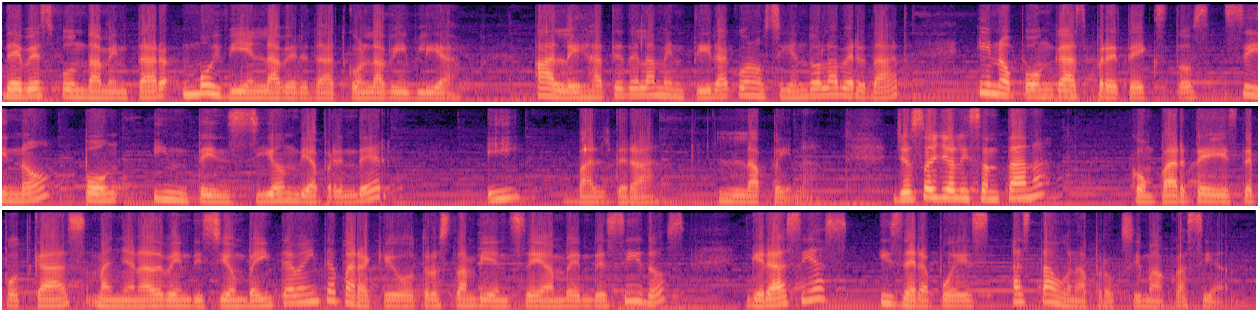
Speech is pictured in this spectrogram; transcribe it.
debes fundamentar muy bien la verdad con la Biblia. Aléjate de la mentira conociendo la verdad y no pongas pretextos, sino pon intención de aprender y valdrá la pena. Yo soy Yoli Santana. Comparte este podcast Mañana de Bendición 2020 para que otros también sean bendecidos. Gracias y será pues hasta una próxima ocasión.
